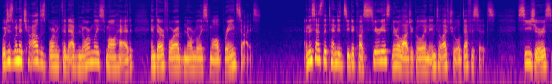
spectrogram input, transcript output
which is when a child is born with an abnormally small head and therefore abnormally small brain size. and this has the tendency to cause serious neurological and intellectual deficits, seizures,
